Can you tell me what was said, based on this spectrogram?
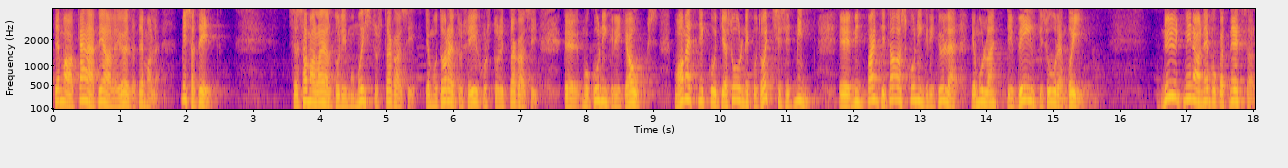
tema käe peale ja öelda temale, mis sa teed see samal ajal tuli mu mõistus tagasi ja mu toredus ja hiilgus tulid tagasi eh, mu kuningriigi auks. mu ametnikud ja suurnikud otsisid mind, eh, mind pandi taas kuningriigi üle ja mulle anti veelgi suurem võim. nüüd mina, Nebukadnetsar,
